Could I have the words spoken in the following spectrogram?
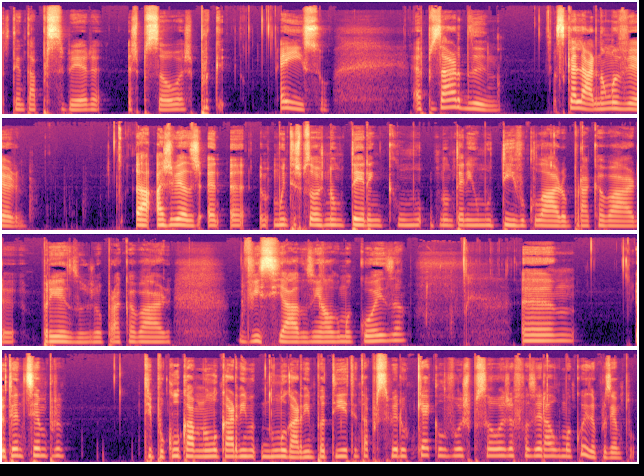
de tentar perceber as pessoas, porque é isso. Apesar de, se calhar, não haver, às vezes, muitas pessoas não terem, não terem um motivo claro para acabar presos ou para acabar viciados em alguma coisa, hum, eu tento sempre tipo, colocar-me num lugar, de, num lugar de empatia e tentar perceber o que é que levou as pessoas a fazer alguma coisa. Por exemplo,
